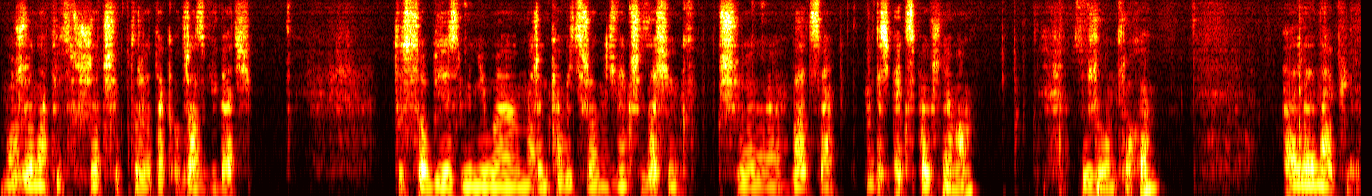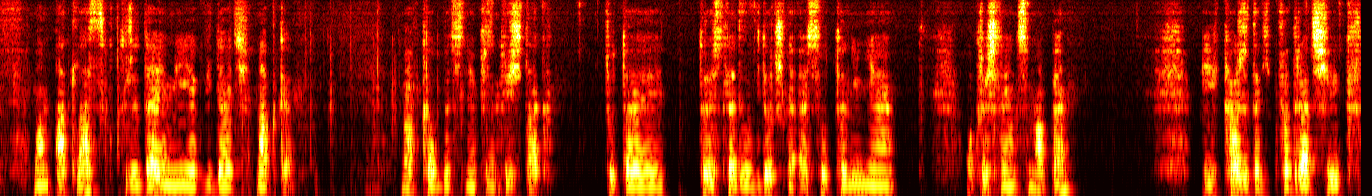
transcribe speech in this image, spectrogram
może najpierw rzeczy, które tak od razu widać. Tu sobie zmieniłem rękawice, żeby mieć większy zasięg przy walce. Widać expa już nie mam. Zużyłem trochę. Ale najpierw mam atlas, który daje mi jak widać mapkę. Mapka obecnie prezentuje się tak. Tutaj to jest ledwo widoczne, ale są te linie określające mapę. I każdy taki kwadracik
